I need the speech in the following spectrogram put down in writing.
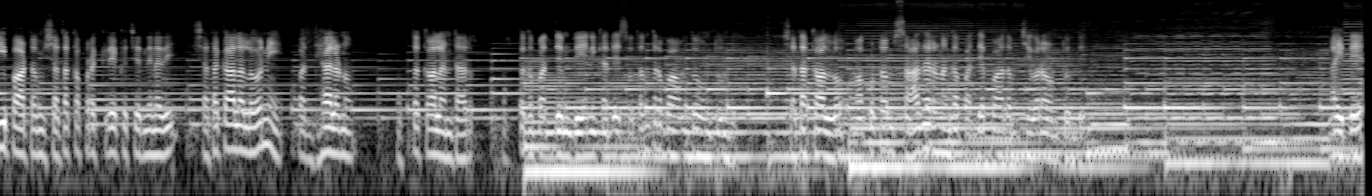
ఈ పాఠం శతక ప్రక్రియకు చెందినది. శతకాలలోని పద్యాలను ముక్తకాలంటారు. ముక్తక పద్యం దేనికదే స్వతంత్ర భావంతో ఉంటుంది. శతకాల్లో మకుటం సాధారణంగా పద్యపాదం చివర ఉంటుంది. అయితే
